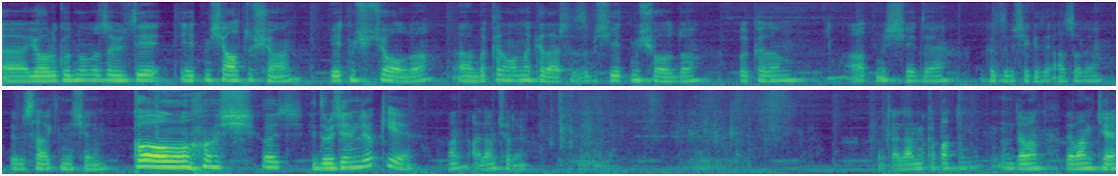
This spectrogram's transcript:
e, yorgunluğumuz da %76 şu an. 73 oldu. E, bakalım ona kadar hızlı bir şey 70 oldu. Bakalım 67. Çok hızlı bir şekilde azalıyor. Ve bir sakinleşelim. Koş koş. Hidrojenim de yok ki. Lan alarm çalıyor. Evet alarmı kapattım. Devam. Devam ki.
